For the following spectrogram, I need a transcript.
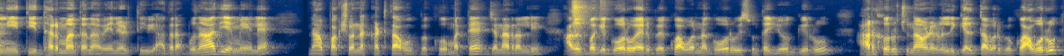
ನೀತಿ ಧರ್ಮ ಅಂತ ನಾವೇನು ಹೇಳ್ತೀವಿ ಅದರ ಬುನಾದಿಯ ಮೇಲೆ ನಾವು ಪಕ್ಷವನ್ನು ಕಟ್ತಾ ಹೋಗಬೇಕು ಮತ್ತು ಜನರಲ್ಲಿ ಅದ್ರ ಬಗ್ಗೆ ಗೌರವ ಇರಬೇಕು ಅವರನ್ನು ಗೌರವಿಸುವಂಥ ಯೋಗ್ಯರು ಅರ್ಹರು ಚುನಾವಣೆಗಳಲ್ಲಿ ಗೆಲ್ತಾ ಬರಬೇಕು. ಅವರು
